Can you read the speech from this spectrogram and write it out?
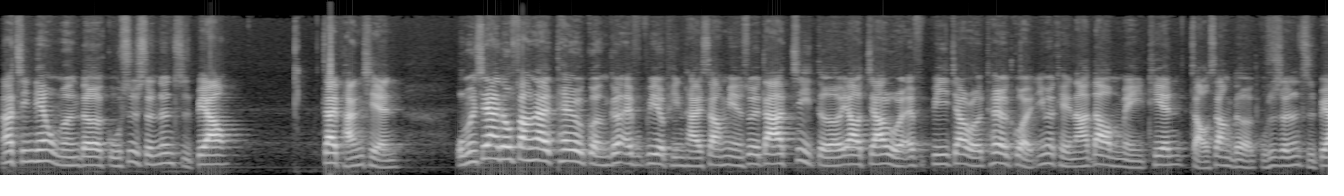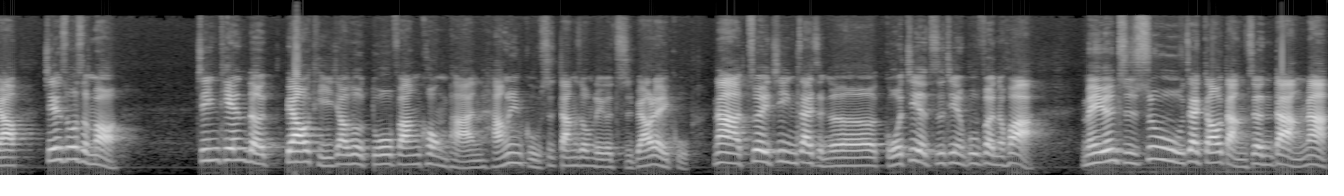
那今天我们的股市神灯指标在盘前。我们现在都放在 Telegram 跟 FB 的平台上面，所以大家记得要加入 FB，加入 Telegram，因为可以拿到每天早上的股市神人指标。今天说什么？今天的标题叫做多方控盘，航运股市当中的一个指标类股。那最近在整个国际的资金的部分的话，美元指数在高档震荡，那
